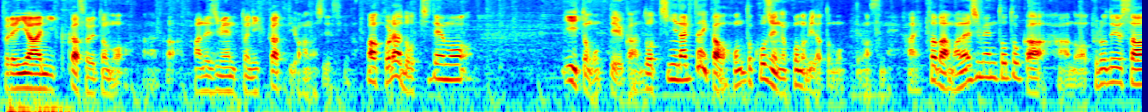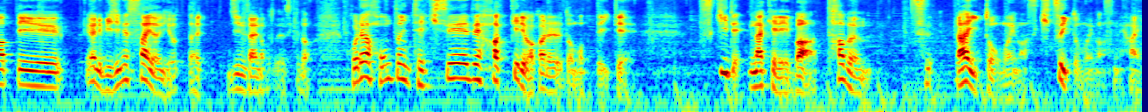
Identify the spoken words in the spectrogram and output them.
プレイヤーに行くか、それとも、なんか、マネジメントに行くかっていう話ですけど、まあ、これはどっちでもいいと思っているか、どっちになりたいかは本当個人の好みだと思ってますね。はい。ただ、マネジメントとか、あの、プロデューサーっていう、いわゆるビジネスサイドによった人材のことですけど、これは本当に適正ではっきり分かれると思っていて、好きでなければ多分辛いと思います。きついと思いますね。はい。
